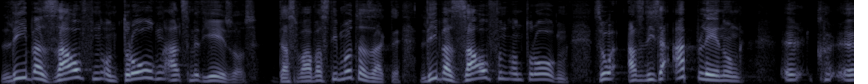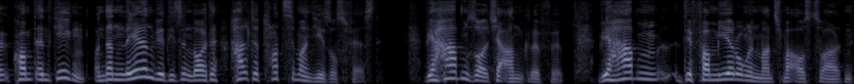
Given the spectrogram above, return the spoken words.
lieber saufen und drogen als mit Jesus. Das war, was die Mutter sagte. Lieber saufen und drogen. So, also diese Ablehnung äh, äh kommt entgegen. Und dann lernen wir diesen Leute, halte trotzdem an Jesus fest. Wir haben solche Angriffe. Wir haben Diffamierungen manchmal auszuhalten.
